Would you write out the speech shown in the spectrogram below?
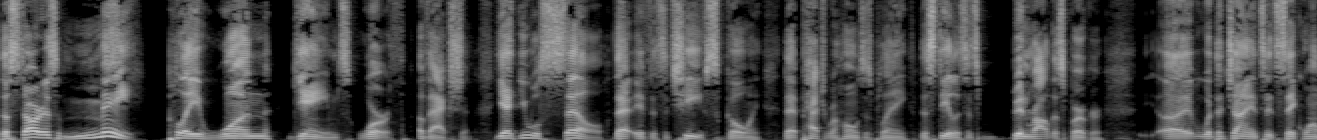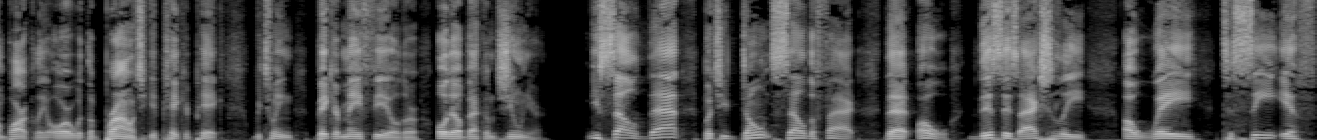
the starters may play one games worth of action. Yet you will sell that if it's the Chiefs going, that Patrick Mahomes is playing, the Steelers, it's Ben Roethlisberger. Uh, with the Giants, it's Saquon Barkley, or with the Browns, you could take your pick between Baker Mayfield or Odell Beckham Jr. You sell that, but you don't sell the fact that, oh, this is actually a way to see if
